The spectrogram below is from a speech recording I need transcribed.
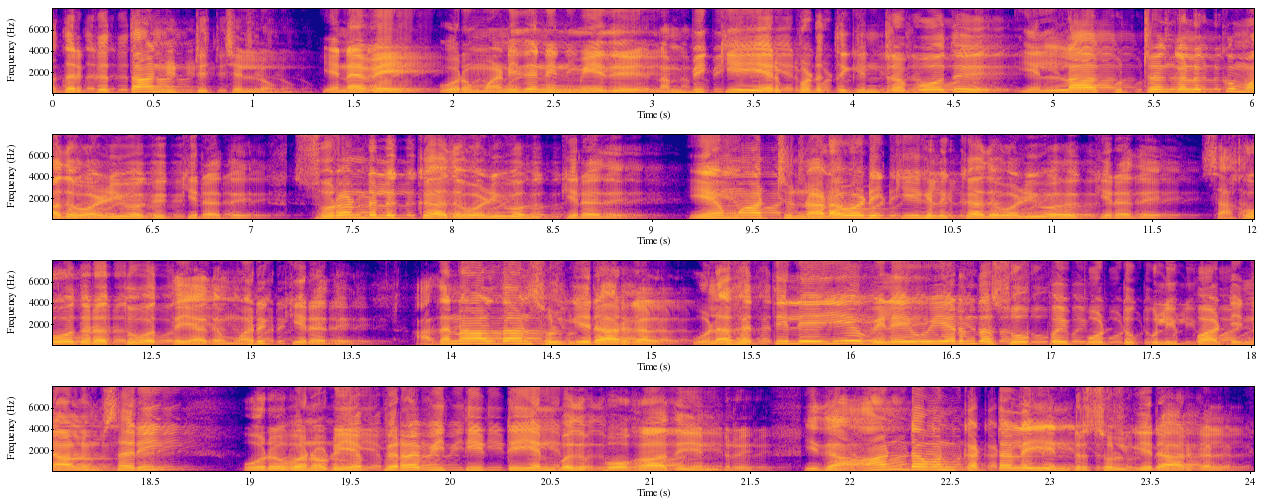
அதற்குத்தான் இட்டு செல்லும். எனவே ஒரு மனிதனின் மீது நம்பிக்கையை ஏற்படுத்துகின்ற போது எல்லா குற்றங்களுக்கும் அது வழிவகுக்கிறது. சுரண்டலுக்கு அது வழிவகுக்கிறது. ஏமாற்று நடவடிக்கைகளுக்கு அது வழிவகுக்கிறது. சகோதரத்துவத்தை அது மறுக்கிறது. அதனால்தான் சொல்கிறார்கள் உலகத்திலேயே விலை உயர்ந்த சோப்பை போட்டு குளிப்பாட்டினாலும் சரி ஒருவனுடைய பிறவி தீட்டு என்பது போகாது என்று. இது ஆண்டவன் கட்டளை என்று சொல்கிறார்கள்.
